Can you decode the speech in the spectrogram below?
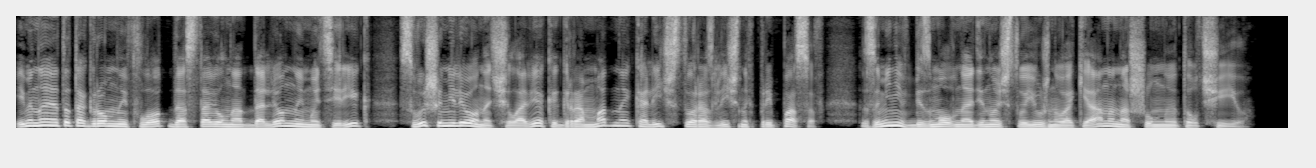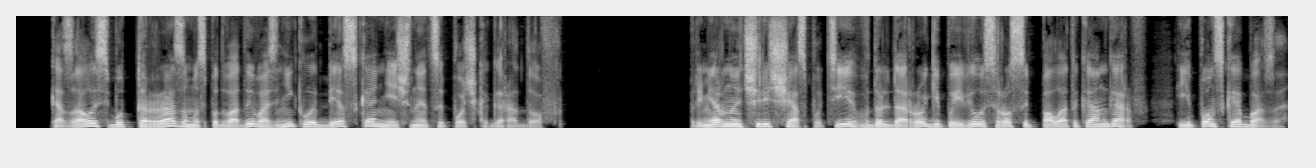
Именно этот огромный флот доставил на отдаленный материк свыше миллиона человек и громадное количество различных припасов, заменив безмолвное одиночество Южного океана на шумную толчью. Казалось, будто разом из-под воды возникла бесконечная цепочка городов. Примерно через час пути вдоль дороги появилась россыпь палаток и ангаров, японская база.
